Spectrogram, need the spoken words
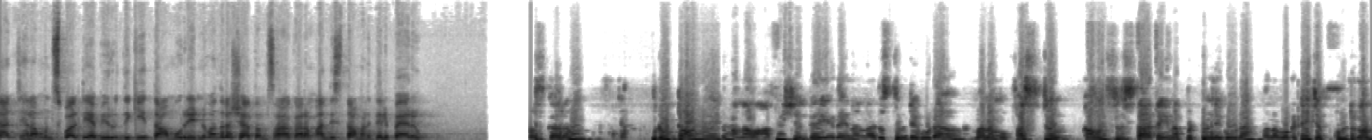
నంద్యాల మున్సిపాలిటీ అభివృద్ధికి తాము రెండు వందల శాతం సహకారం అందిస్తామని తెలిపారు. నమస్కారం. ఇప్పుడు టౌన్ వైడ్ మనం అఫీషియల్గా ఏదైనా నడుస్తుంటే కూడా మనము ఫస్ట్ కౌన్సిల్ స్టార్ట్ అయినప్పటి నుండి కూడా మనం ఒకటే చెప్పుకుంటున్నాం.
